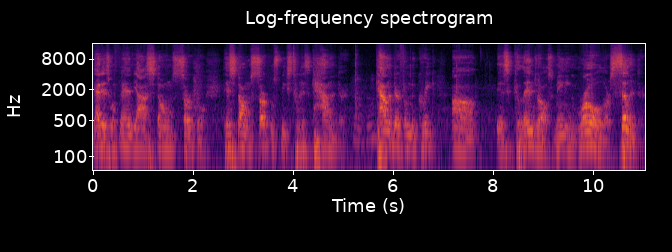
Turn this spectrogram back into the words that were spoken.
That is within Yah's stone circle. His stone circle speaks to his calendar. Calendar from the Greek um, is kalendros, meaning roll or cylinder.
